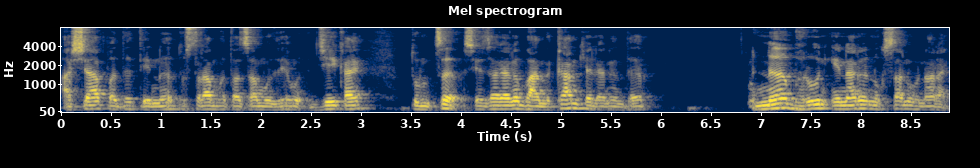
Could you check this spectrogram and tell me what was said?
अशा पद्धतीनं दुसरा महत्त्वाचा मुद्दे जे काय तुमचं शेजाऱ्यानं बांधकाम केल्यानंतर न भरून येणारं नुकसान होणार आहे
